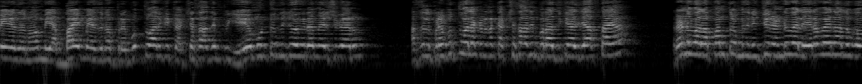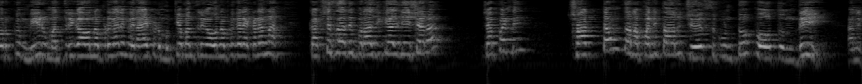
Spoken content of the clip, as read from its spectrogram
మీదనో మీ అబ్బాయి మీదనో ప్రభుత్వానికి కక్ష సాధింపు ఏముంటుంది జోగి రమేష్ గారు? అసలు ప్రభుత్వాలు ఎక్కడైనా కక్ష సాధింపు రాజకీయాలు చేస్తాయా? రెండు వేల పంతొమ్మిది నుంచి రెండు వేల ఇరవై నాలుగు వరకు మీరు మంత్రిగా ఉన్నప్పుడు కానీ మీ నాయకుడు ముఖ్యమంత్రిగా ఉన్నప్పుడు కానీ ఎక్కడైనా కక్ష సాధింపు రాజకీయాలు చేశారా? చెప్పండి. చట్టం తన పని తాను చేసుకుంటూ పోతుంది అని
